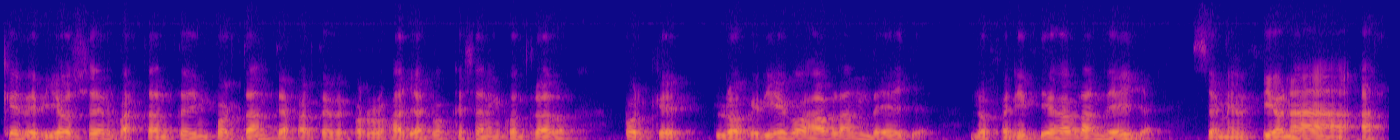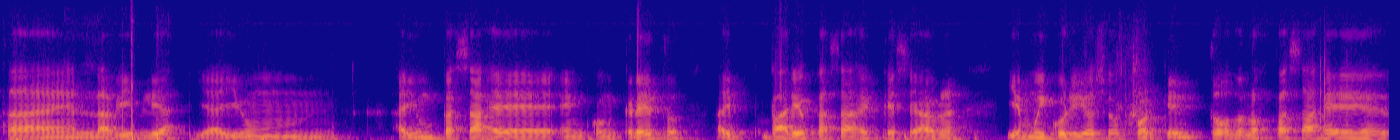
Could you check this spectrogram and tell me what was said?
que debió ser bastante importante, aparte de por los hallazgos que se han encontrado, porque los griegos hablan de ella, los fenicios hablan de ella, se menciona hasta en la Biblia y hay un, hay un pasaje en concreto, hay varios pasajes que se hablan y es muy curioso porque en todos los pasajes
